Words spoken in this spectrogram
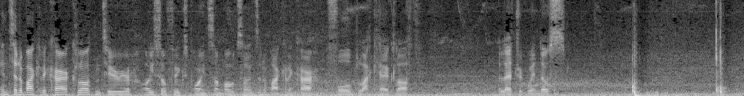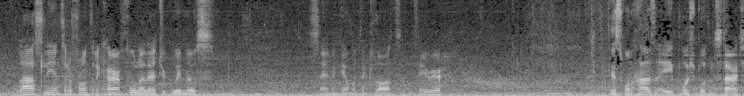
Into the back of the car, cloth interior, ISOFIX points on both sides of the back of the car, full black hair cloth, electric windows. Lastly into the front of the car, full electric windows. Same again with the cloth interior. This one has a push button start,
